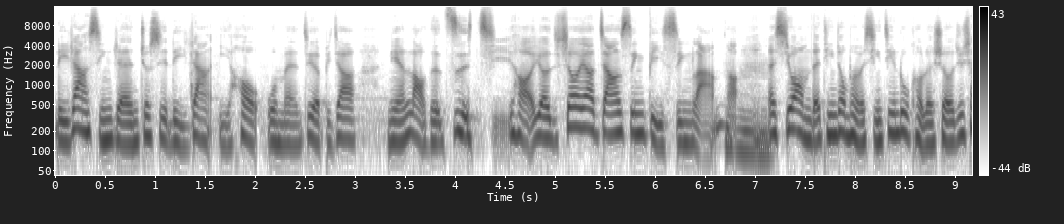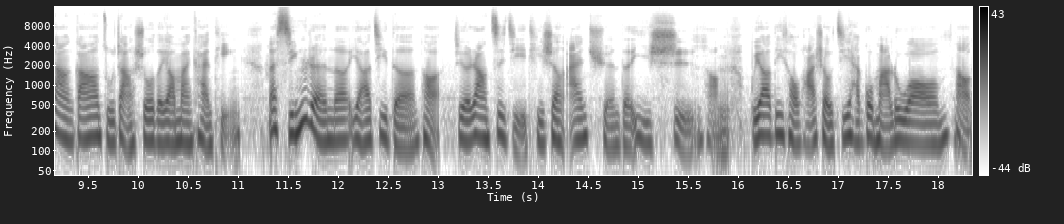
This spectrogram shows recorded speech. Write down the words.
礼让行人就是礼让以后我们这个比较年老的自己哈，有时候要将心比心啦。好，那希望我们的听众朋友行进路口的时候，就像刚刚组长说的，要慢看停。那行人呢，也要记得哈。就让自己提升安全的意识，好，不要低头滑手机还过马路哦。好，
